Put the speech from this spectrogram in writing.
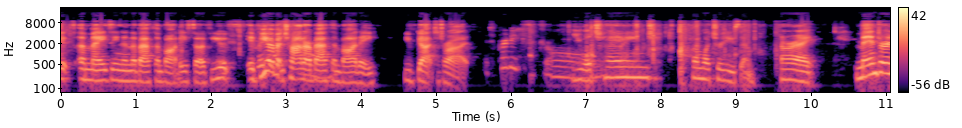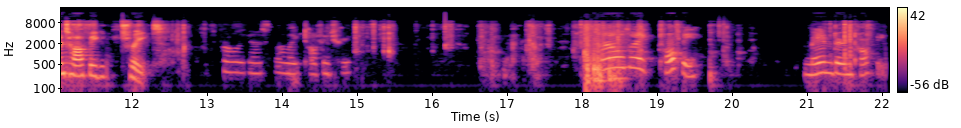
It's amazing in the Bath and Body. So if you It's if you haven't tried our. Bath and Body, you've got to try it. It's pretty strong. You will change from what you're using. All right, Mandarin toffee treat. It's probably gonna smell like toffee tree. Smells like toffee. Mandarin toffee.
